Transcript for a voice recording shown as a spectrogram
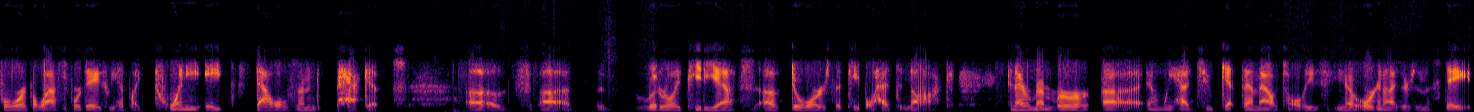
for the last four days, we had like 28,000 packets of uh, literally PDFs of doors that people had to knock. And I remember, uh, and we had to get them out to all these, you know, organizers in the state.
